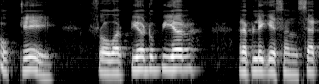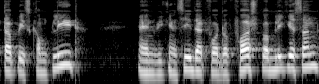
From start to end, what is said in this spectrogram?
okay. So our peer-to-peer -peer replication setup is complete. And we can see that for the first publication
